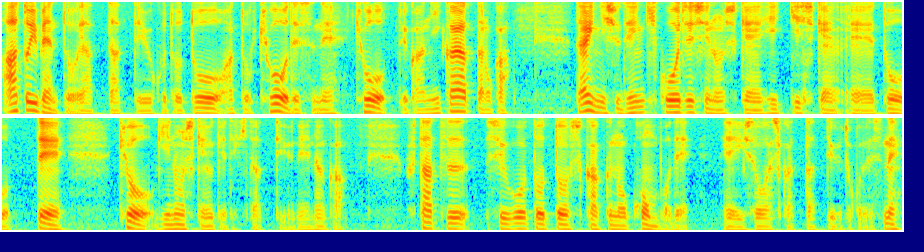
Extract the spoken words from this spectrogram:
アートイベントをやったっていうこととあと今日ですね今日っていうか2回あったのか第2種電気工事士の試験筆記試験、えー、通って今日技能試験受けてきたっていうねなんか2つ仕事と資格のコンボで、えー、忙しかったっていうとこですね。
